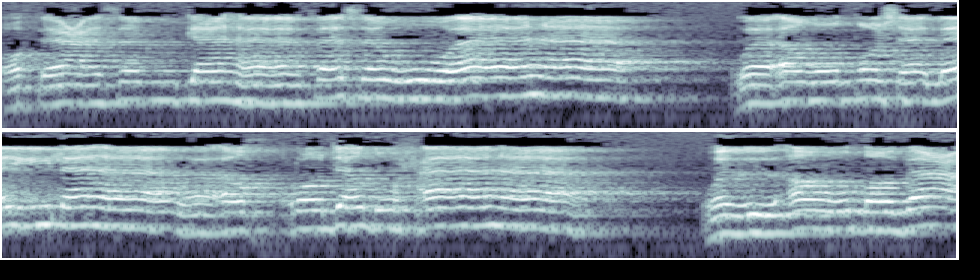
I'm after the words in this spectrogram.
رفع سمكها فسواها وأغطش ليلها وأخرج ضحاها والأرض بعد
